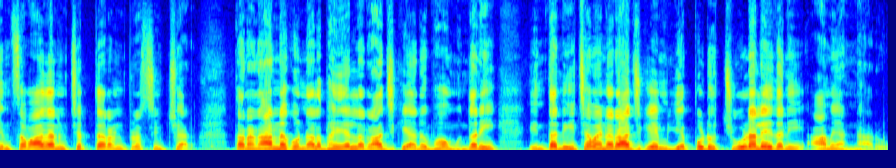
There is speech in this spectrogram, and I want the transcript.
ఏం సమాధానం చెప్తారని ప్రశ్నించారు. తన నాన్నకు నలభై ఏళ్ళ రాజకీయ అనుభవం ఉందని ఇంత నీచమైన రాజకీయం ఎప్పుడూ చూడలేదని ఆమె అన్నారు.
